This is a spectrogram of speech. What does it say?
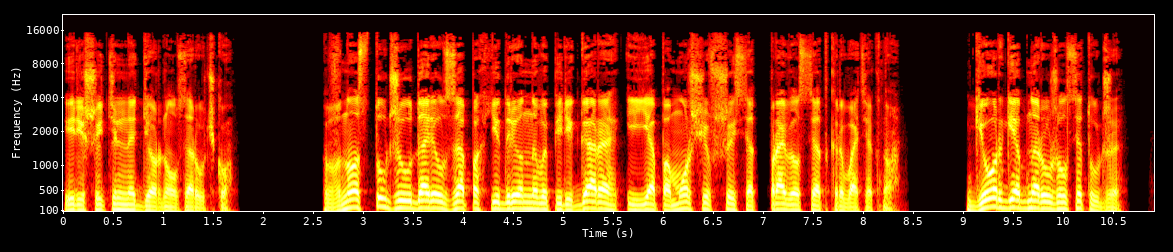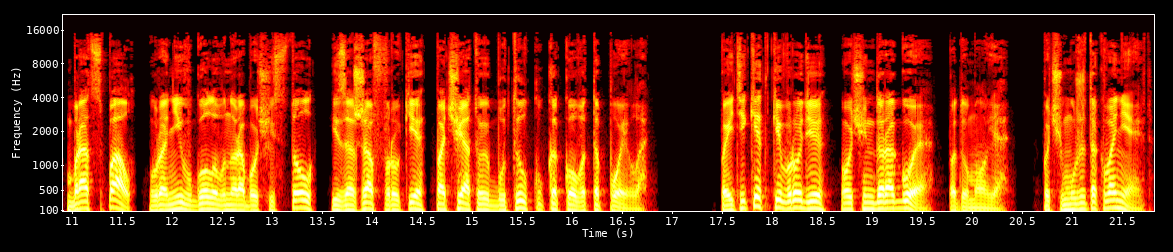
и решительно дернул за ручку. В нос тут же ударил запах ядреного перегара, и я, поморщившись, отправился открывать окно. Георгий обнаружился тут же. Брат спал, уронив голову на рабочий стол и зажав в руке початую бутылку какого-то пойла. «По этикетке вроде очень дорогое», – подумал я. «Почему же так воняет?»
